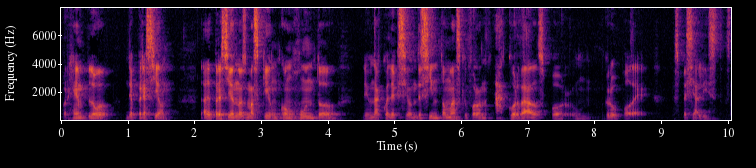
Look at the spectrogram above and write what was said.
Por ejemplo, depresión. La depresión no es más que un conjunto de una colección de síntomas que fueron acordados por un grupo de especialistas.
